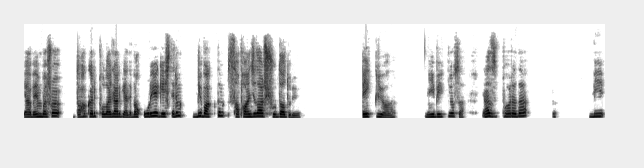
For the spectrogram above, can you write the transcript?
Ya benim başıma daha garip olaylar geldi. Ben oraya geçtim. Bir baktım sapancılar şurada duruyor. Bekliyor adam. Neyi bekliyorsa. Yalnız bu arada bir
